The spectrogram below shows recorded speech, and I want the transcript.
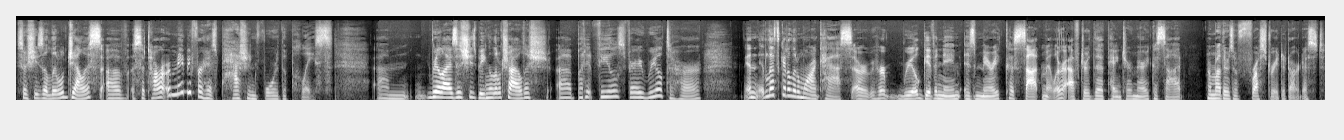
So she's a little jealous of Satara, or maybe for his passion for the place um, realizes she's being a little childish, uh, but it feels very real to her. And let's get a little more on Cass. Or her real given name is Mary Cassatt Miller, after the painter Mary Cassatt. Her mother's a frustrated artist,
